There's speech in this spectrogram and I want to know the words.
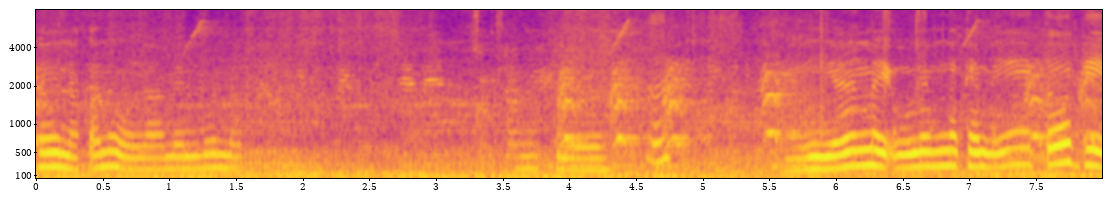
ano. Ikaw na, ano, ulamin mo na. Okay. Ayan, may ulam na kami. Toge.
